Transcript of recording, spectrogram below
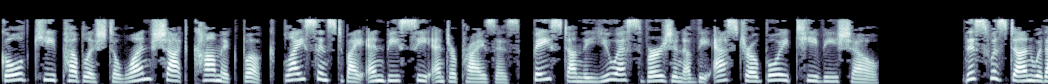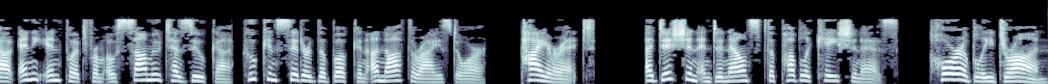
Gold Key published a one-shot comic book, licensed by NBC Enterprises, based on the U.S. version of the Astro Boy TV show. This was done without any input from Osamu Tezuka, who considered the book an unauthorized or «pirate» edition and denounced the publication as «horribly drawn».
